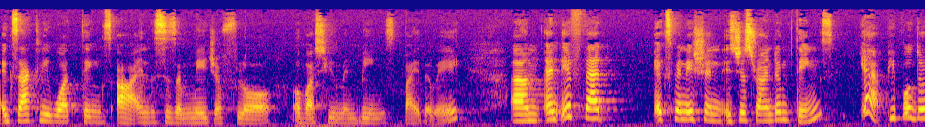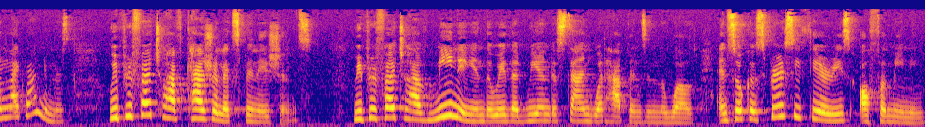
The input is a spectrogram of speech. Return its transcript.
exactly what things are, and this is a major flaw of us human beings, by the way. Um, and if that explanation is just random things, yeah, people don't like randomness. We prefer to have casual explanations. We prefer to have meaning in the way that we understand what happens in the world. And so conspiracy theories offer meaning.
